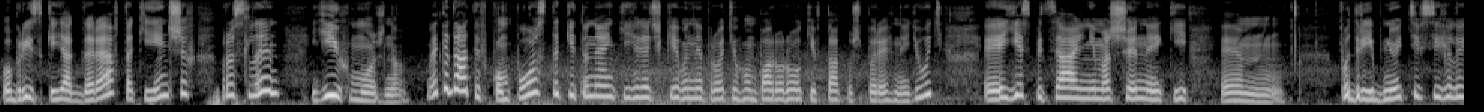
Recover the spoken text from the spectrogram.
обрізки як дерев, так і інших рослин. Їх можна викидати в компост, такі тоненькі гілячки, вони протягом пару років також перегниють. Е, Є спеціальні машини, які ем, подрібнюють ці всі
